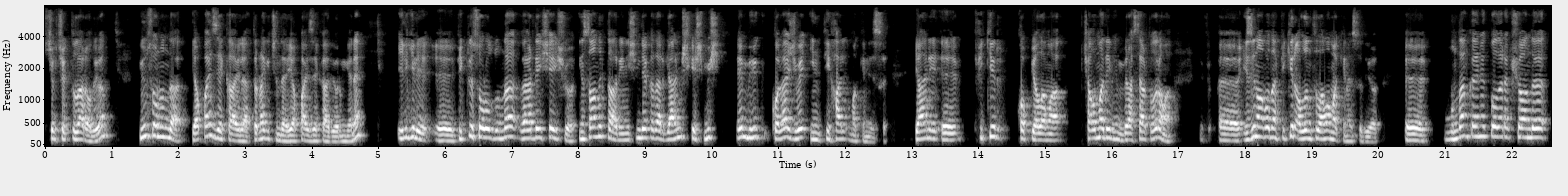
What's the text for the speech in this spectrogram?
çık çıktılar alıyor. Gün sonunda yapay zeka ile, tırnak içinde yapay zeka diyorum gene, ilgili e, fikri sorulduğunda verdiği şey şu. İnsanlık tarihinin şimdiye kadar gelmiş geçmiş en büyük kolaj ve intihal makinesi. Yani e, fikir kopyalama, çalma demeyeyim biraz sert olur ama e, izin almadan fikir alıntılama makinesi diyor. E, bundan kaynaklı olarak şu anda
